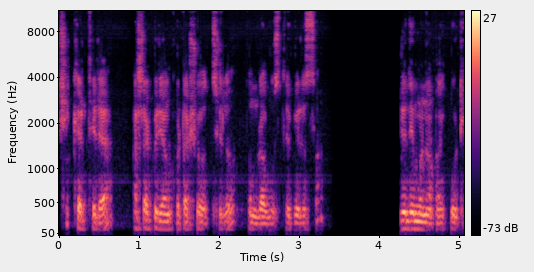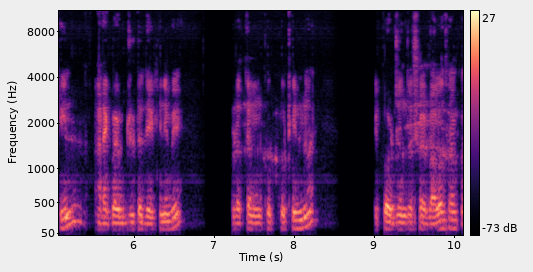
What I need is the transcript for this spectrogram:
শিক্ষার্থীরা আশা করি অঙ্কটা সহজ ছিল, তোমরা বুঝতে পেরেছ। যদি মনে হয় কঠিন, আরেকবার ভিডিওটা দেখে নেবে। ওটা তেমন খুব কঠিন নয়। এ পর্যন্ত সবাই ভালো থাকো।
